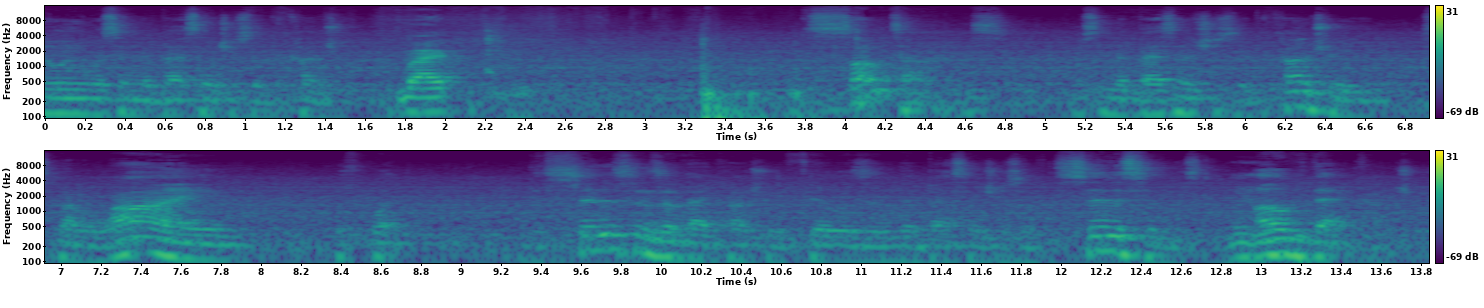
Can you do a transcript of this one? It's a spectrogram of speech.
doing what's in the best interest of the country Right. sometimes what's in the best interest of the country is not aligned with what the citizens of that country feel is in the best interest of the citizens Mhm. of that country.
